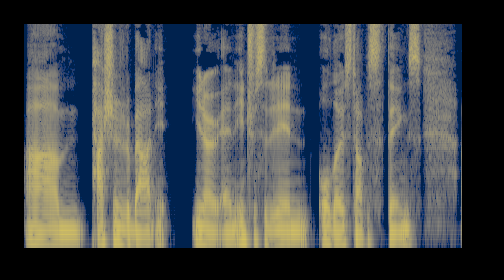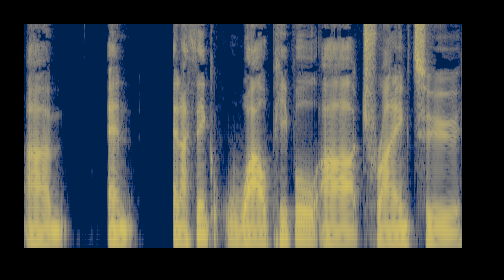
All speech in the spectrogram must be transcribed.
um, passionate about, you know, and interested in all those types of things, um, and and I think while people are trying to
